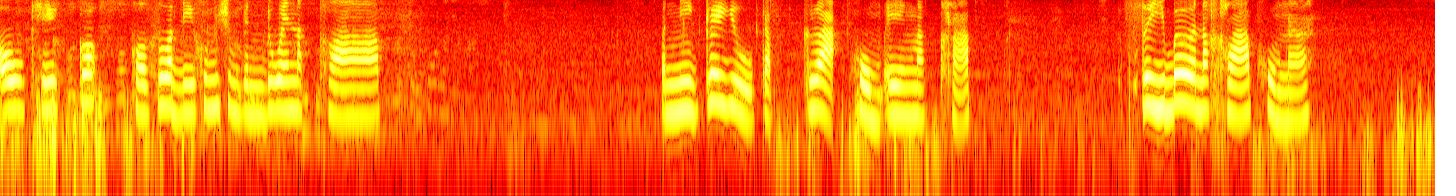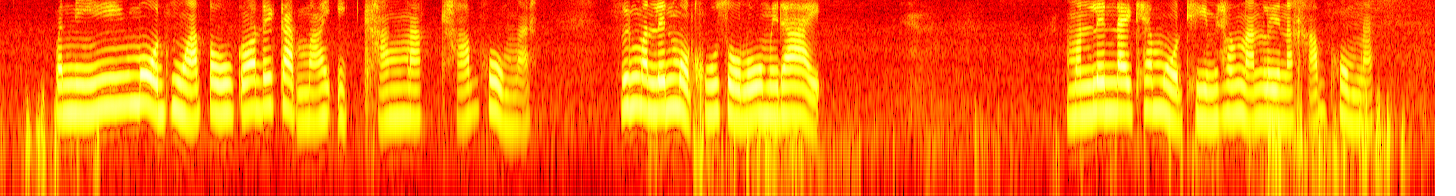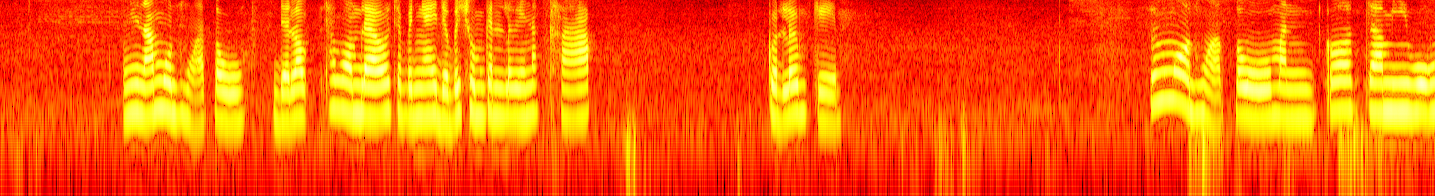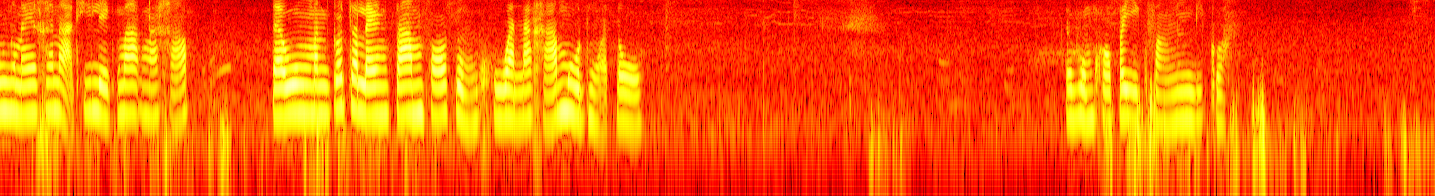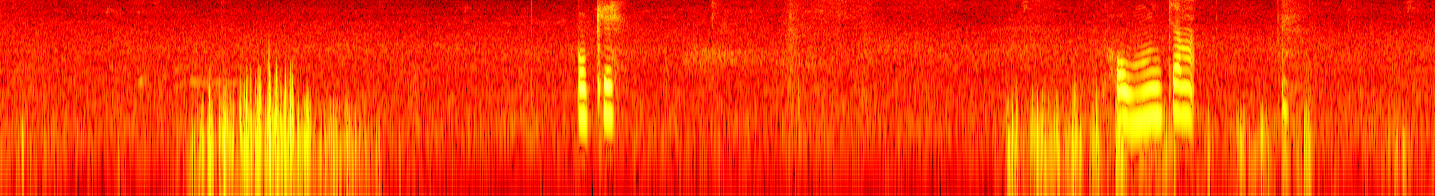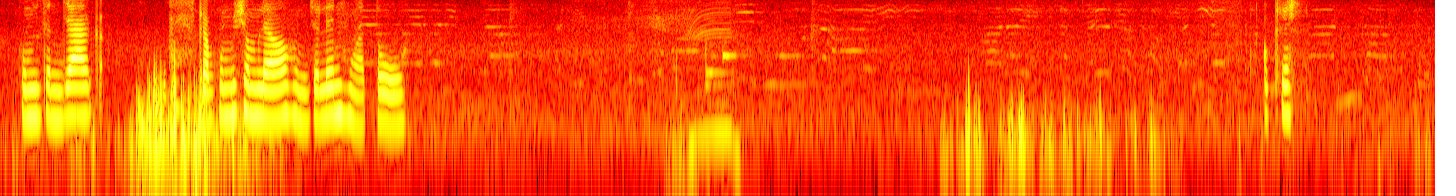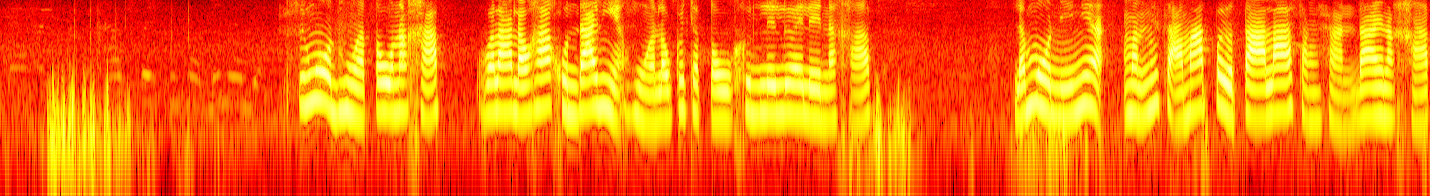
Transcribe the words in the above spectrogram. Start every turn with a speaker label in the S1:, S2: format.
S1: โอเค ก็ขอสวัสดีคุณผู้ชมกันด้วยนะครับ วันนี้ก็อยู่กับกระผมเองนะครับซีเบอร์นะครับผมนะ วันนี้โหมดหัวโตก็ได้กลับมาอีกครั้งนะครับผมนะ ซึ่งมันเล่นโหมดคูลโซโล่ไม่ได้ มันเล่นได้แค่โหมดทีมเท่านั้นเลยนะครับผมนะ นี่นะมูลหัวโต เดี๋ยวเราถ้าพร้อมแล้วจะเป็นไง เดี๋ยวไปชมกันเลยนะครับ กดเริ่มเกม ซึ่งโหมดหัวโตมันก็จะมีวงในขณะที่เล็กมากนะครับ แต่วงมันก็จะแรงตามพอสมควรนะคะ โหมดหัวโต เดี๋ยวผมขอไปอีกฝั่งหนึ่งดีกว่า โอเค ผมจะ ผมสัญญากับกับคุณผู้ชมแล้ว ผมจะเล่นหัวโต โอเคซึ่งโหมดหัวโตนะครับ เวลาเราฆ่าคนได้เนี่ย หัวเราก็จะโตขึ้นเรื่อยๆเลยนะครับ แล้วโหมดนี้เนี่ยมันไม่สามารถเปิดตาล่าสังหารได้นะครับ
